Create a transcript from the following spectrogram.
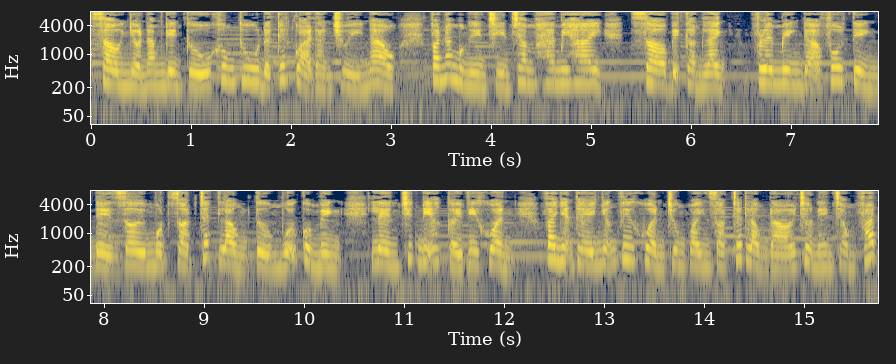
Sau nhiều năm nghiên cứu không thu được kết quả đáng chú ý nào, vào năm 1922, do bị cảm lạnh, Fleming đã vô tình để rơi một giọt chất lỏng từ mũi của mình lên chiếc đĩa cấy vi khuẩn và nhận thấy những vi khuẩn chung quanh giọt chất lỏng đó trở nên trong vắt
